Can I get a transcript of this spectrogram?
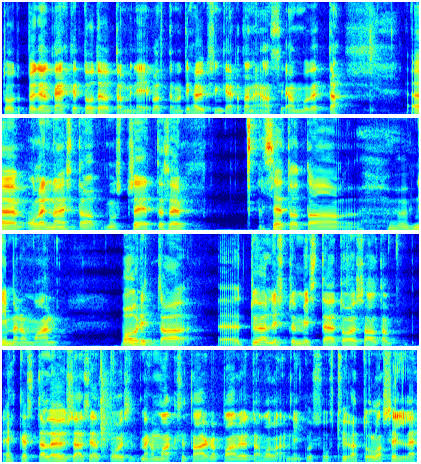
tuotu pöytä, jonka ehkä toteuttaminen ei välttämättä ihan yksinkertainen asia, mutta että ö, olennaista musta se, että se, se tota, nimenomaan vauhdittaa työllistymistä ja toisaalta ehkä sitä löysää sieltä pois, että mehän maksetaan aika paljon tavallaan niin kuin suht hyvä tulo sille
